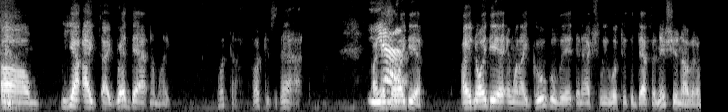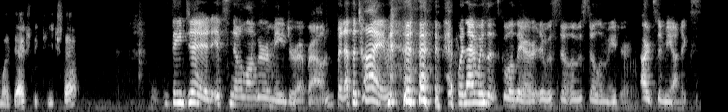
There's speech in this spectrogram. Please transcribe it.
Um, yeah, I, I read that and I'm like, what the fuck is that? I yeah. had no idea. I had no idea. And when I Googled it and actually looked at the definition of it, I'm like, they actually teach that? They did. It's no longer a major at Brown, but at the time when I was at school there, it was still it was still a major art semiotics.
